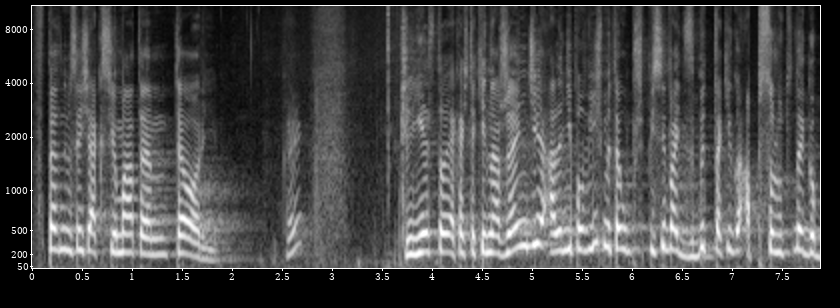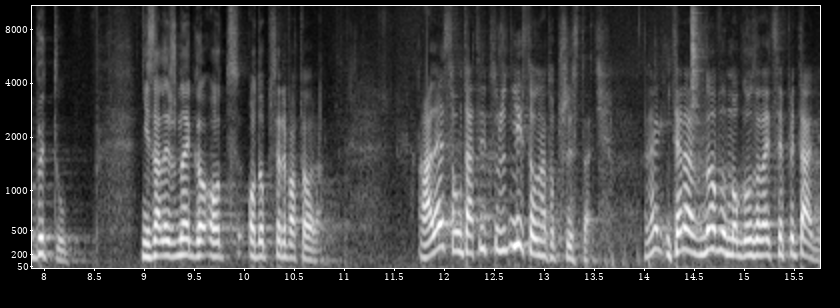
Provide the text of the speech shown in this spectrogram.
w pewnym sensie aksjomatem teorii. okej? Czyli jest to jakieś takie narzędzie, ale nie powinniśmy temu przypisywać zbyt takiego absolutnego bytu, niezależnego od, od obserwatora. Ale są tacy, którzy nie chcą na to przystać. I teraz znowu mogą zadać sobie pytanie,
